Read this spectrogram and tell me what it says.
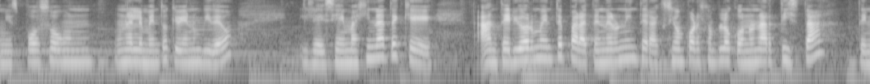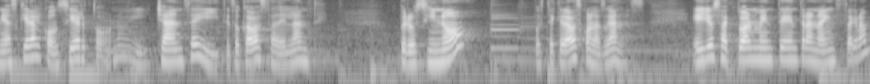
mi esposo un, elemento que vi en un video y le decía, imagínate que anteriormente para tener una interacción, por ejemplo, con un artista, tenías que ir al concierto. Y chance y te tocaba hasta adelante. Pero si no, pues te quedabas con las ganas. Ellos actualmente entran a Instagram,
